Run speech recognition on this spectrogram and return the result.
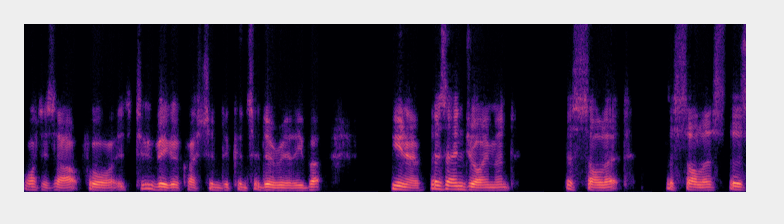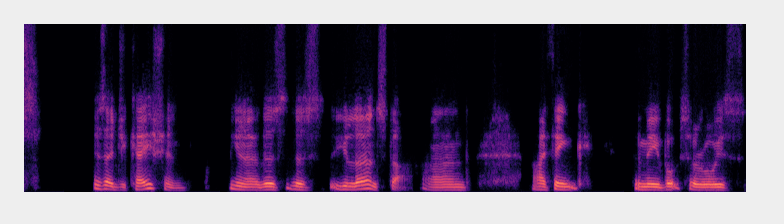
what is art for, it's too big a question to consider really. But you know, there's enjoyment, there's solid, there's solace, there's there's education. You know, there's there's you learn stuff, and I think for me, books are always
